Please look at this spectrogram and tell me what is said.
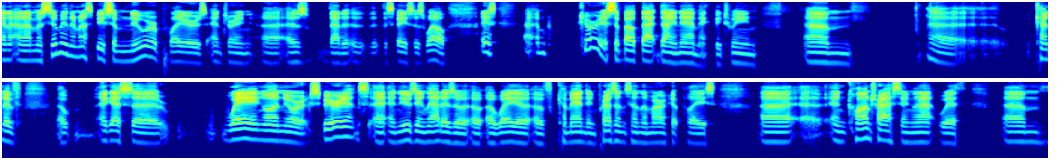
and, and, I'm assuming there must be some newer players entering uh, as that uh, the, the, space as well. I just, I'm curious about that dynamic between um, uh, kind of, uh, I guess, uh, weighing on your experience and, and using that as a, a, a, way of commanding presence in the marketplace uh, uh, and contrasting that with um,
